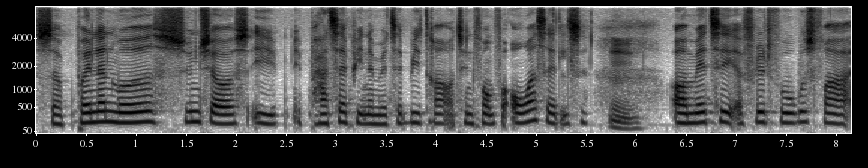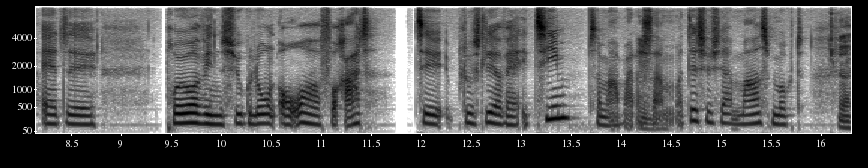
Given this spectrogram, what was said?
Så på en eller anden måde synes jeg også, at i, i parterapien er med til at bidrage til en form for oversættelse, mm. Og med til at flytte fokus fra at øh, prøve at vinde psykologen over og få ret, til pludselig at være et team, som arbejder mm. sammen. Og det synes jeg er meget smukt ja.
